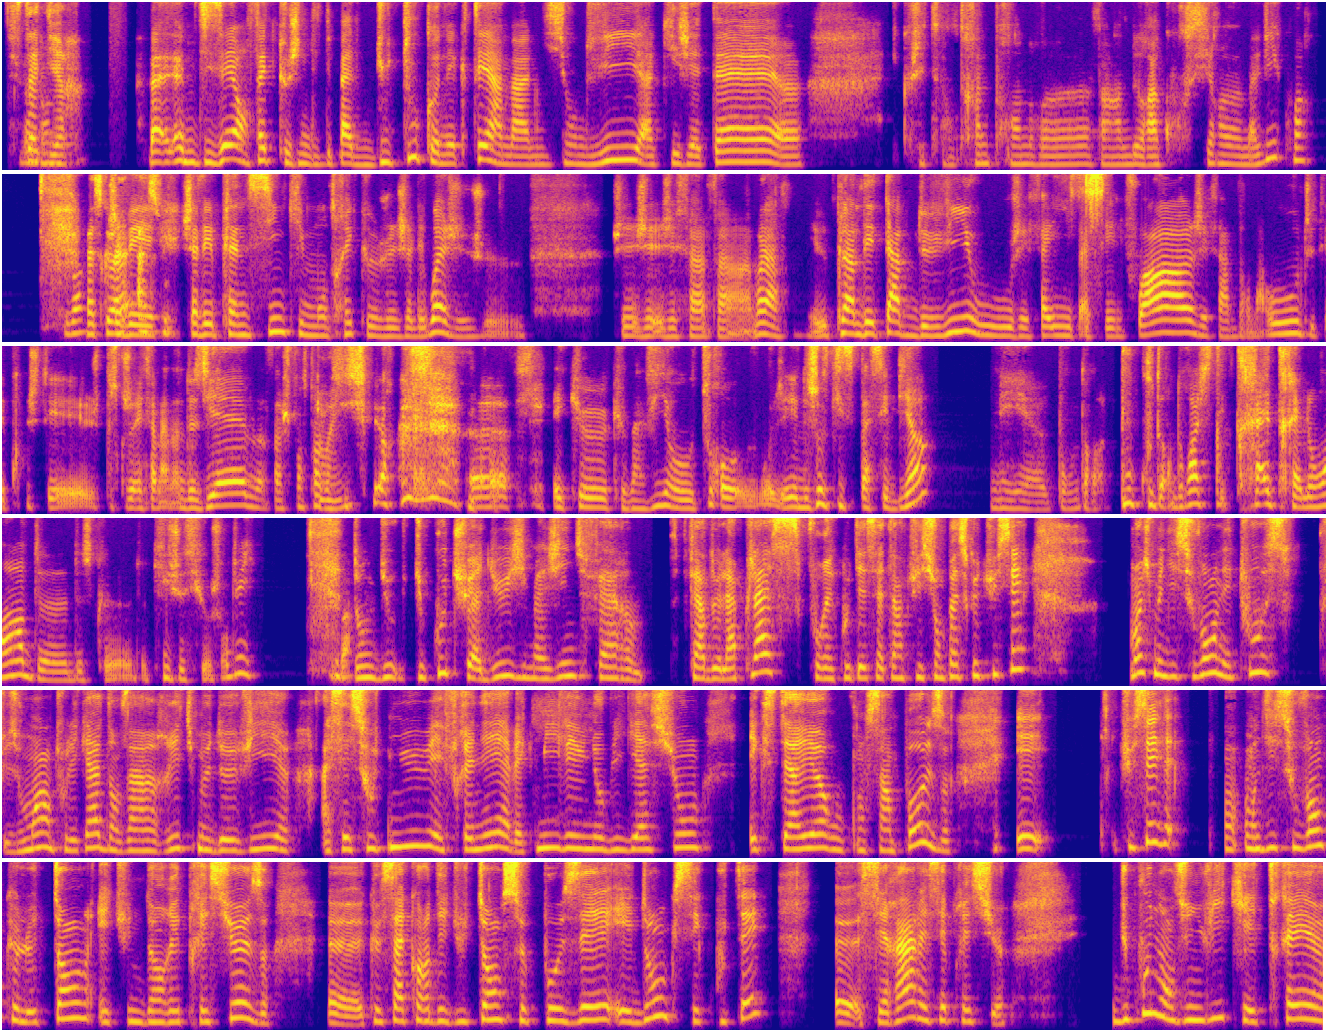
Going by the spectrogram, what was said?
C'est-à-dire? bah, Elle me disait en fait que je n'étais pas du tout connectée à ma mission de vie, à qui j'étais, et que j'étais en train de prendre, enfin, de raccourcir ma vie, quoi. Parce que j'avais, j'avais plein de signes qui me montraient que j'allais, ouais, je, j'ai fait, enfin voilà, il y a eu plein d'étapes de vie où j'ai failli y passer une fois, j'ai fait un burn-out, j'étais, j'étais, je pense que j'en ai fait même un deuxième, enfin je pense pas, je suis sûre, euh, et que, que ma vie autour, il y a des choses qui se passaient bien, mais euh, pour, dans beaucoup d'endroits, j'étais très très loin de, de, ce que, de qui je suis aujourd'hui. Donc du, du, coup, tu as dû, j'imagine, faire faire de la place pour écouter cette intuition, parce que tu sais, moi je me dis souvent, on est tous plus ou moins en tous les cas, dans un rythme de vie euh, assez soutenu, effréné, avec mille et une obligations extérieures ou qu'on s'impose. Et tu sais, on, dit souvent que le temps est une denrée précieuse, euh, que s'accorder du temps, se poser et donc s'écouter, euh, c'est rare et c'est précieux. Du coup, dans une vie qui est très,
